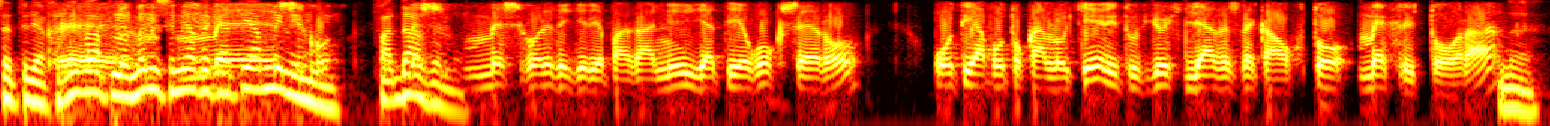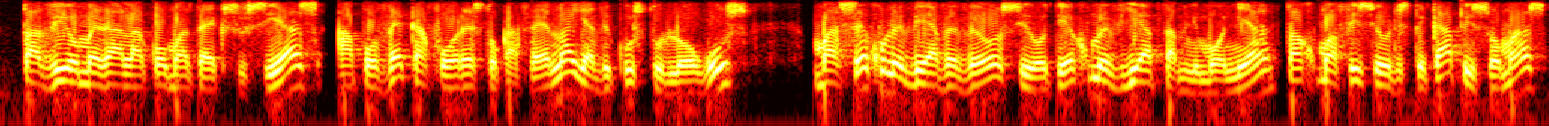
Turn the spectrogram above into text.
σε τρία χρόνια, ήταν απλωμένη σε μια δεκαετία μήνυμου. Φαντάζομαι. Με, με συγχωρείτε κύριε Παγάνη, γιατί εγώ ξέρω ότι από το καλοκαίρι του 2018 μέχρι τώρα Ναι. τα δύο μεγάλα κόμματα εξουσίας από 10 φορές το καθένα για δικούς του λόγους μας έχουν διαβεβαιώσει ότι έχουμε βγει από τα μνημόνια, τα έχουμε αφήσει οριστικά πίσω μας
